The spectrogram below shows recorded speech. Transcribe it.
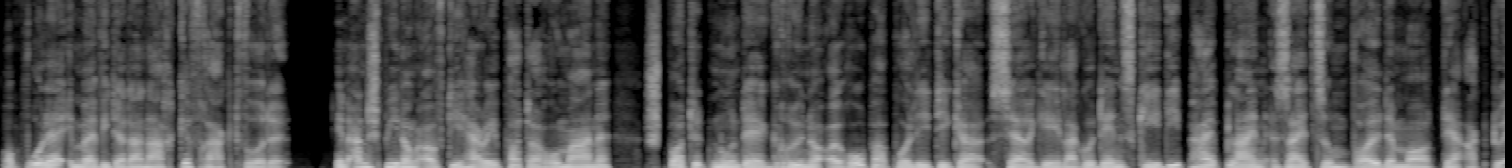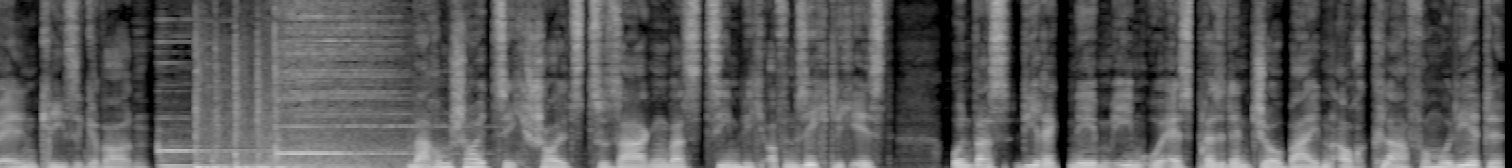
obwohl er immer wieder danach gefragt wurde. In Anspielung auf die Harry Potter-Romane spottet nun der grüne Europapolitiker Sergei Lagodinsky, die Pipeline sei zum Voldemort der aktuellen Krise geworden. Warum scheut sich Scholz zu sagen, was ziemlich offensichtlich ist und was direkt neben ihm US-Präsident Joe Biden auch klar formulierte?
